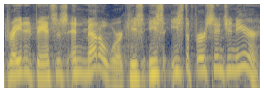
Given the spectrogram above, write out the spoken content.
great advances in metalwork. He's, he's, he's the first engineer.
